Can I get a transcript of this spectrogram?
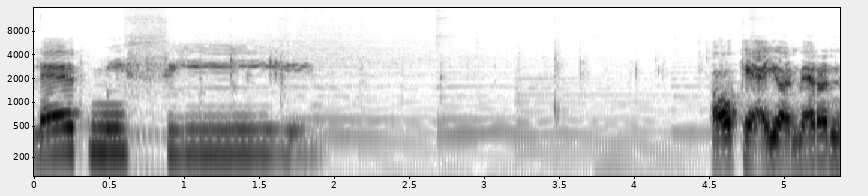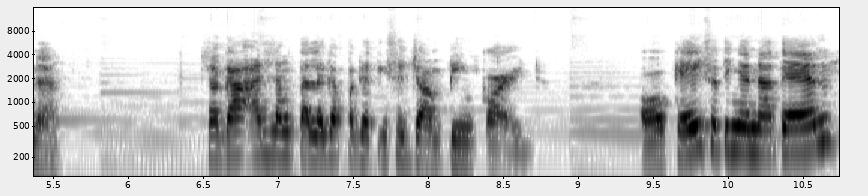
Let me see. Okay, ayun, meron na. Tsagaan lang talaga pagdating sa jumping card. Okay, so tingnan natin.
